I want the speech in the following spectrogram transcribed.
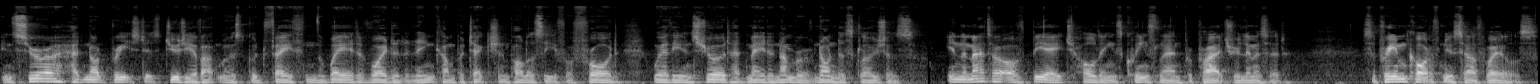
Insura had not breached its duty of utmost good faith in the way it avoided an income protection policy for fraud where the insured had made a number of non disclosures. In the matter of BH Holdings Queensland Proprietary Limited, Supreme Court of New South Wales.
